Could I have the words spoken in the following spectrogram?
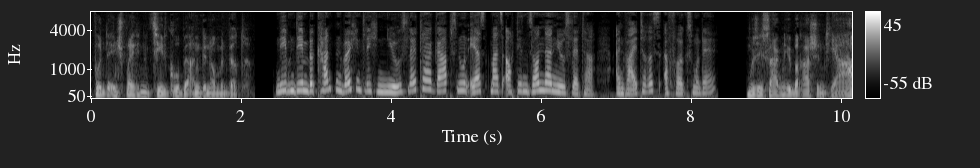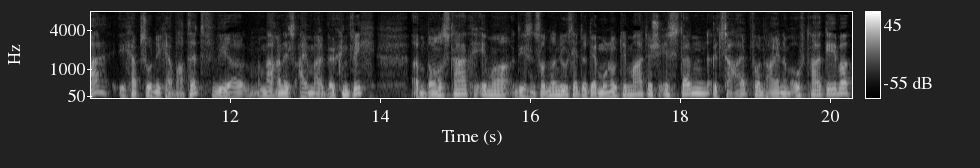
von der entsprechenden Zielgruppe angenommen wird. Neben dem bekannten wöchentlichen Newsletter gab es nun erstmals auch den Sondernewsletter. Ein weiteres Erfolgsmodell? Muss ich sagen, überraschend ja. Ich habe so nicht erwartet. Wir machen es einmal wöchentlich am Donnerstag immer diesen Sondernewsletter, der monothematisch ist, dann bezahlt von einem Auftraggeber.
